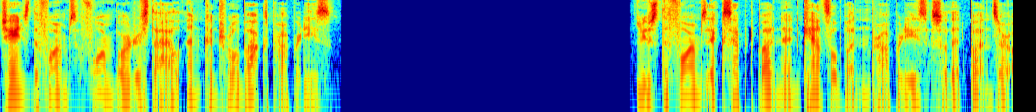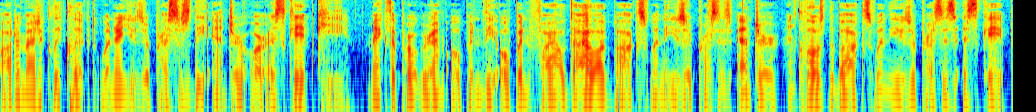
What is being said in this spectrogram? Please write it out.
Change the form's form border style and control box properties. Use the form's Accept button and Cancel button properties so that buttons are automatically clicked when a user presses the Enter or Escape key. Make the program open the Open File dialog box when the user presses Enter and close the box when the user presses Escape.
